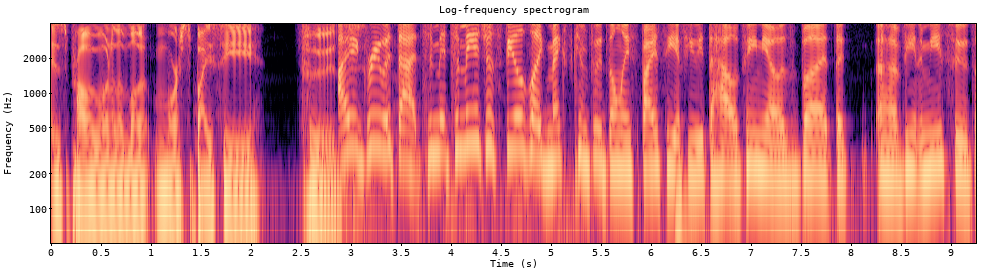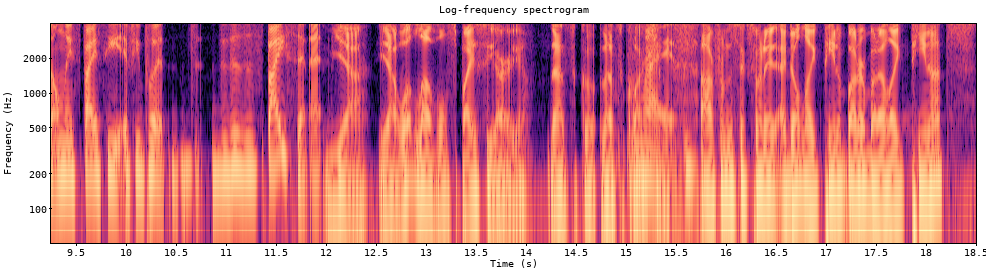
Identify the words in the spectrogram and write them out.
is probably one of the mo- more spicy foods? I agree with that. To me, to me, it just feels like Mexican food's only spicy if you eat the jalapenos, but the uh, Vietnamese food's only spicy if you put th- th- the spice in it. Yeah, yeah. What level spicy are you? That's co- that's a question. Right. Uh, from the six one eight, I don't like peanut butter, but I like peanuts.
